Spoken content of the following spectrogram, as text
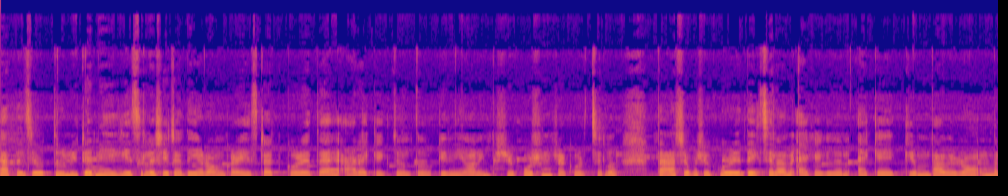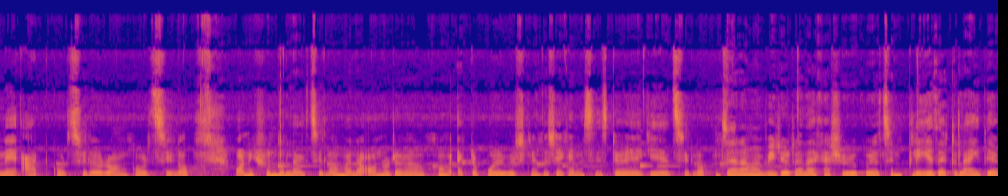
সাথে যে ও তুলিটা নিয়ে গিয়েছিল, সেটা দিয়ে রং করা স্টার্ট করে দেয়, আর এক একজন তো ওকে নিয়ে অনেক বেশি প্রশংসা করছিল। তা আশেপাশে ঘুরে দেখছিলাম, এক একজন এক একভাবে রং মানে আর্ট করছিল, রং করছিল। অনেক সুন্দর লাগছিল মানে অন্যরকম একটা পরিবেশ কিন্তু সেখানে সৃষ্টি হয়ে গিয়েছিল। যারা আমার ভিডিওটা দেখা শুরু করেছেন প্লিজ একটা লাইক দিয়ে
